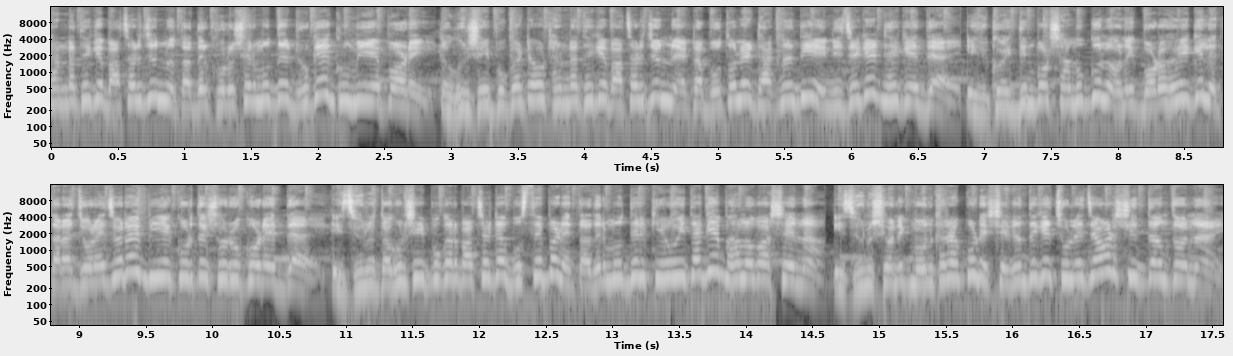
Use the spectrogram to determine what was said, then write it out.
ঠান্ডা থেকে বাঁচার জন্য তাদের খোলসের মধ্যে ঢুকে ঘুমিয়ে পড়ে। তখন সেই পোকাটাও ঠান্ডা থেকে বাঁচার জন্য একটা বোতলের ঢাকনা দিয়ে নিজেকে ঢেকে দেয়। এর কয়েকদিন পর শামুকগুলো অনেক বড় হয়ে গেলে তারা জোরে জোরে বিয়ে করতে শুরু করে দেয়। এই জন্য তখন সেই পোকার বাচ্চাটা বুঝতে পারে তাদের মধ্যে কেউই তাকে ভালোবাসে না। এই জন্য সে অনেক মন খারাপ করে সেখান থেকে চলে যাওয়ার সিদ্ধান্ত নেয়।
